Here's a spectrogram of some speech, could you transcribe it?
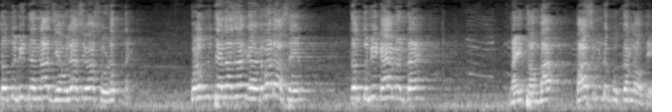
तर तुम्ही त्यांना जेवल्याशिवाय सोडत नाही. परंतु त्यांना जर गडबड असेल तर तुम्ही काय म्हणताय? नाही थांबा पाच मिनिटं कुकर लावते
